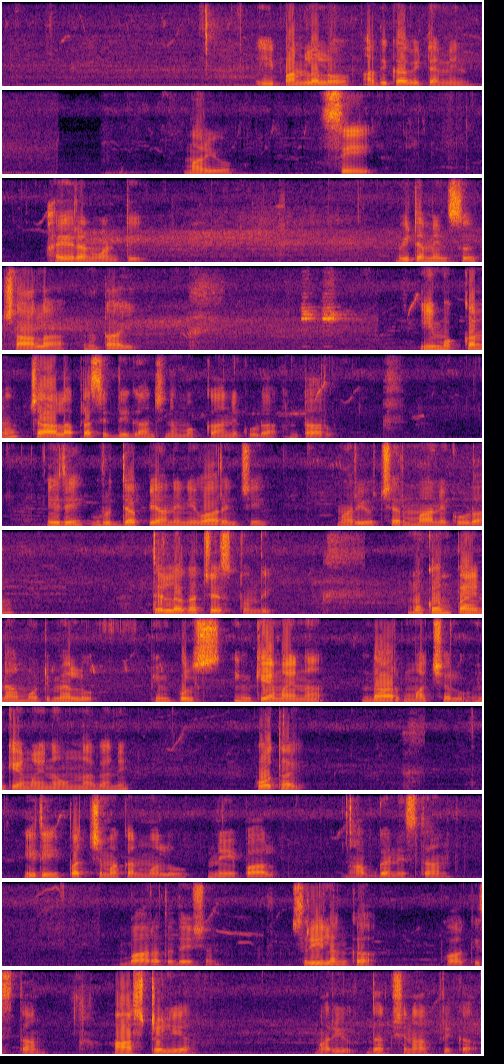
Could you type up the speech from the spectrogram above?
ఈ పండ్లలో అధిక విటమిన్ మరియు సి ఐరన్ వంటి విటమిన్స్ చాలా ఉంటాయి. ఈ మొక్కను చాలా ప్రసిద్ధిగాంచిన మొక్క అని కూడా అంటారు. ఇది వృద్ధాప్యాన్ని నివారించి మరియు చర్మాన్ని కూడా తెల్లగా చేస్తుంది. ముఖం పైన మొటిమలు పింపుల్స్ ఇంకేమైనా డార్క్ మచ్చలు ఇంకేమైనా ఉన్నా కానీ పోతాయి. ఇది పశ్చిమ కనుమలు నేపాల్ ఆఫ్ఘనిస్తాన్ భారతదేశం శ్రీలంక పాకిస్తాన్ ఆస్ట్రేలియా మరియు దక్షిణాఫ్రికా.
